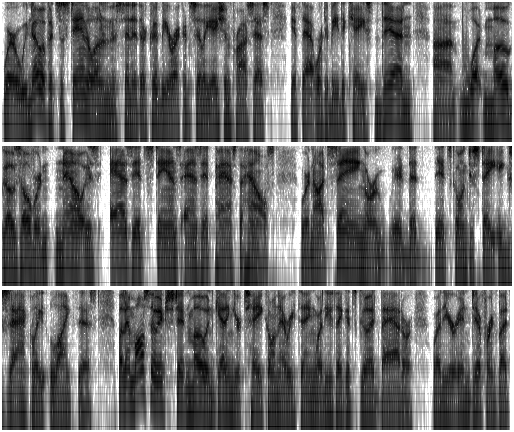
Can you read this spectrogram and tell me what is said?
where we know if it's a standalone in the Senate, there could be a reconciliation process. If that were to be the case, then uh, what Mo goes over now is as it stands, as it passed the House. We're not saying or uh, that it's going to stay exactly like this. But I'm also interested, Mo, in getting your take on everything, whether you think it's good, bad, or whether you're indifferent. But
